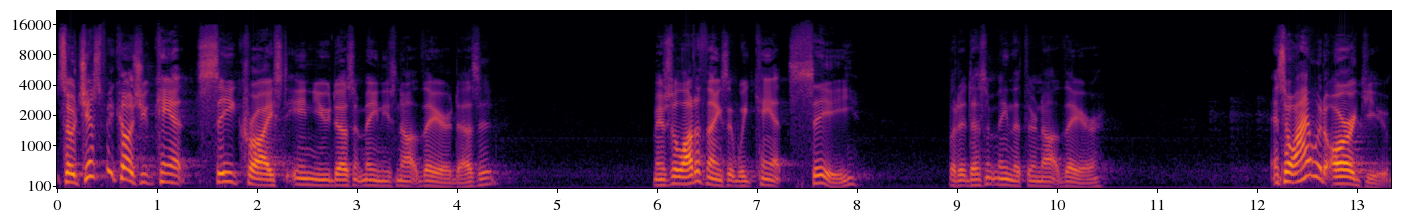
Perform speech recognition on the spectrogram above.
So just because you can't see Christ in you doesn't mean he's not there, does it? I mean, there's a lot of things that we can't see but it doesn't mean that they're not there. And so I would argue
